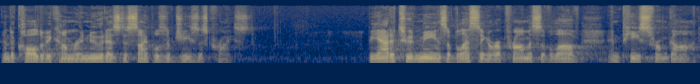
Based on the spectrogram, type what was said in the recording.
and a call to become renewed as disciples of Jesus Christ. Beatitude means a blessing or a promise of love and peace from God.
